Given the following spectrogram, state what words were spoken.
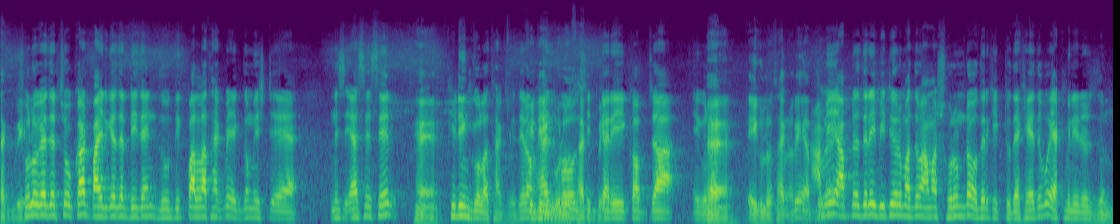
থাকবে। ষোলো গ্যাজের চৌকাট বাইশ গ্যাজের ডিজাইন দুদিক পাল্লা থাকবে একদম এসএস এর হ্যাঁ। ফিটিংগুলো থাকবে যেরকমগুলো সিটকারি কবজা এগুলো। হ্যাঁ এইগুলো থাকবে। আমি আপনাদের এই ভিডিওর মাধ্যমে আমার শোরুমটা ওদেরকে একটু দেখিয়ে দেবো এক মিনিটের জন্য।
